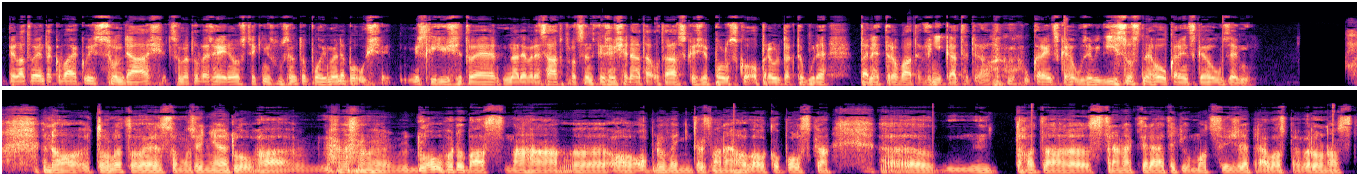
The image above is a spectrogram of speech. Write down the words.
byla to jen taková jako sondáž, co na to veřejnost, jakým způsobem to pojme, nebo už myslíš, že to je na 90% vyřešená ta otázka, že Polsko opravdu takto bude penetrovat, vnikat do ukrajinského území, výsostného ukrajinského území? No, tohle to je samozřejmě dlouhá, dlouhodobá snaha eh, o obnovení takzvaného Velkopolska. Eh, tahle ta strana, která je teď u moci, že právo a spravedlnost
